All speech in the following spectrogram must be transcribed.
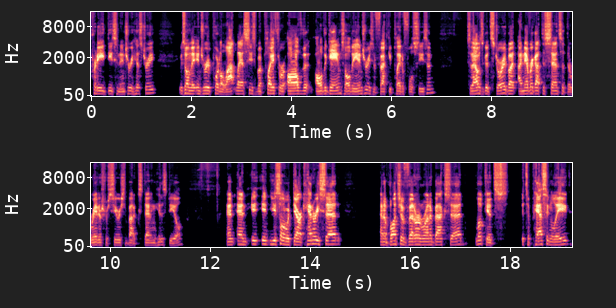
pretty decent injury history. He was on the injury report a lot last season, but played through all the all the games, all the injuries. In fact, he played a full season. So that was a good story. But I never got the sense that the Raiders were serious about extending his deal. And and it, it, you saw what Derrick Henry said, and a bunch of veteran running backs said. Look, it's it's a passing league.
